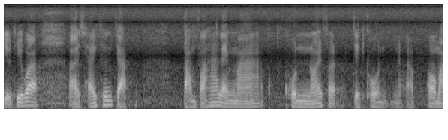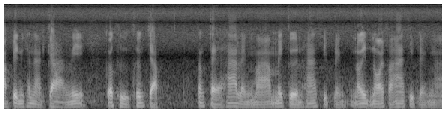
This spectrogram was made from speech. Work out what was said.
อยู่ที่ว่าใช้เครื่องจักรต่ำฝ่า5แรงม้า คนน้อยกว่า7คนนะครับ พอมาเป็นขนาดกลางนี้ก็คือเครื่องจักรตั้งแต่ 5 แรงม้าไม่เกิน 50แรงน้อยน้อยกว่า 50 แรงม้า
